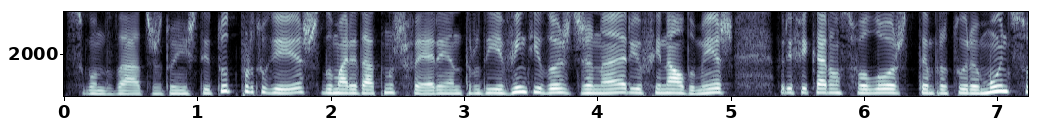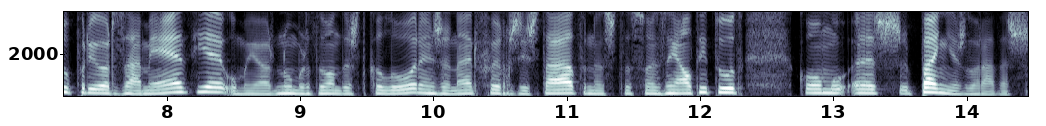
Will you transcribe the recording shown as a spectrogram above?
segundo dados do Instituto Português do Mar e da Atmosfera. Entre o dia 22 de janeiro e o final do mês, verificaram-se valores de temperatura muito superiores à média. O maior número de ondas de calor em janeiro foi registado nas estações em altitude, como as Penhas Douradas.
